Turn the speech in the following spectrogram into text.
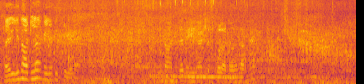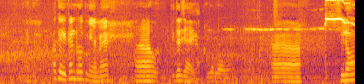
അതായത് ഈ നാട്ടിലെ മെയിനായിട്ടുള്ള സ്കൂളാണ് ഈ നാട്ടിലെ മെയിനായിട്ടുള്ള സ്കൂളാട്ടോ അത് കാരണം okay you can drop me मैं आ, इधर जाएगा इधर जाएगा आ, शिलोंग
